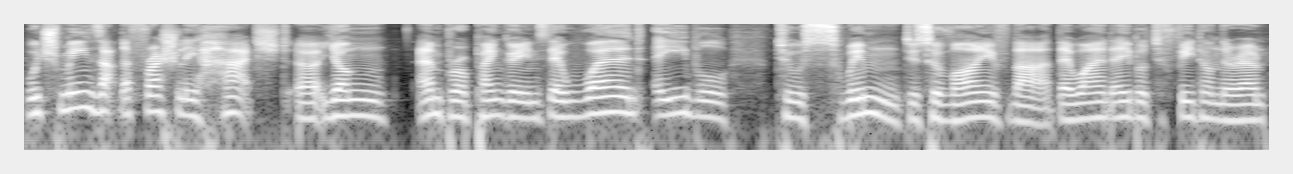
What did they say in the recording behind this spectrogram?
which means that the freshly hatched uh, young emperor penguins they weren't able to swim to survive that. They weren't able to feed on their own.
